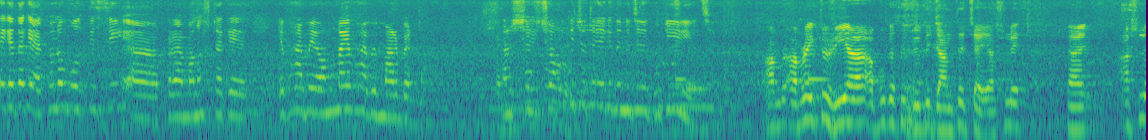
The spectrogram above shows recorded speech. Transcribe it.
থেকে থাকে এখনও বলতেছি আপনারা মানুষটাকে এভাবে, অন্যায়ভাবে মারবেন না। কারণ সে সব কিছু থেকে কিন্তু নিজেকে গুটিয়ে নিয়েছে। আমরা আমরা একটু রিয়া আপুর কাছে যদি জানতে চাই, আসলে আসলে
